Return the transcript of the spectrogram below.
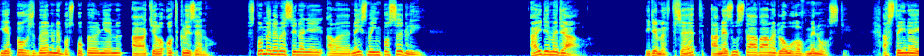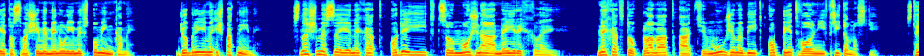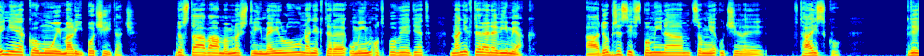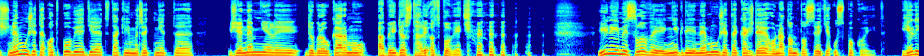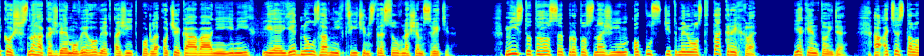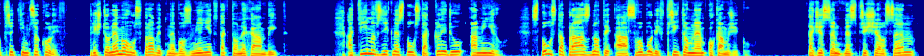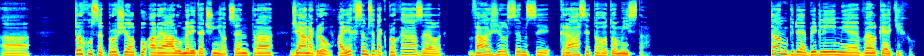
je pohřben nebo spopelněn a tělo odklizeno. Vzpomeneme si na něj, ale nejsme jim posedlí. A jdeme dál. Jdeme vpřed a nezůstáváme dlouho v minulosti. A stejné je to s vašimi minulými vzpomínkami. Dobrými i špatnými. Snažme se je nechat odejít co možná nejrychleji. Nechat to plavat, ať můžeme být opět volní v přítomnosti. Stejně jako můj malý počítač. Dostávám množství mailů, na některé umím odpovědět, na některé nevím jak. A dobře si vzpomínám, co mě učili v Thajsku. Když nemůžete odpovědět, tak jim řekněte, že neměli dobrou karmu, aby dostali odpověď. Jinými slovy, nikdy nemůžete každého na tomto světě uspokojit. Jelikož snaha každému vyhovět a žít podle očekávání jiných je jednou z hlavních příčin stresu v našem světě. Místo toho se proto snažím opustit minulost tak rychle, jak jen to jde. A ať se stalo předtím cokoliv, když to nemohu spravit nebo změnit, tak to nechám být. A tím vznikne spousta klidu a míru. Spousta prázdnoty a svobody v přítomném okamžiku. Takže jsem dnes přišel sem a trochu se prošel po areálu meditačního centra Jana Grove. A jak jsem se tak procházel, vážil jsem si krásy tohoto místa. Tam, kde bydlím, je velké ticho.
